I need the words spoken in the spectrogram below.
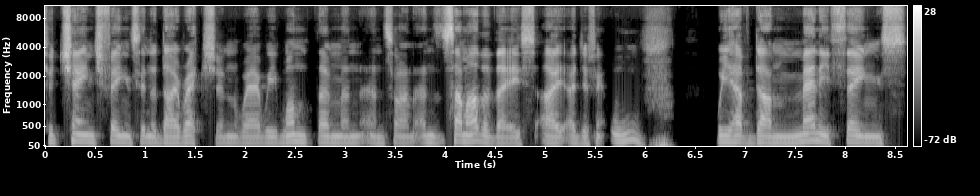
to change things in a direction where we want them and, and so on. And some other days I, I just think, ooh, we have done many things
